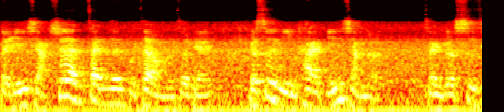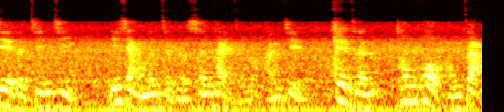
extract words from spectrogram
的影响，虽然战争不在我们这边，可是你看影响了。整个世界的经济影响我们整个生态、整个环境，变成通货膨胀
